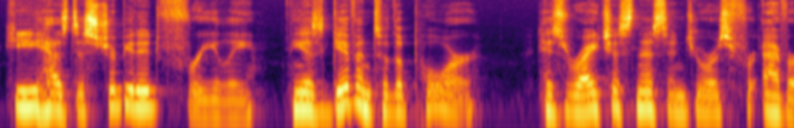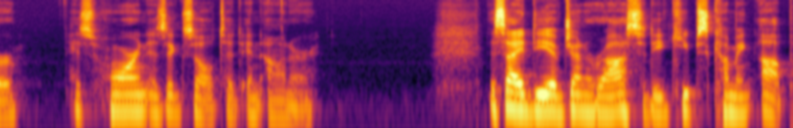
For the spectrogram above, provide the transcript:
He has distributed freely, he has given to the poor. His righteousness endures forever, his horn is exalted in honor. This idea of generosity keeps coming up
